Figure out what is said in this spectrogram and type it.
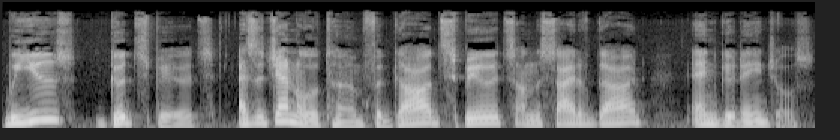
We use good spirits as a general term for God's spirits on the side of God and good angels.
